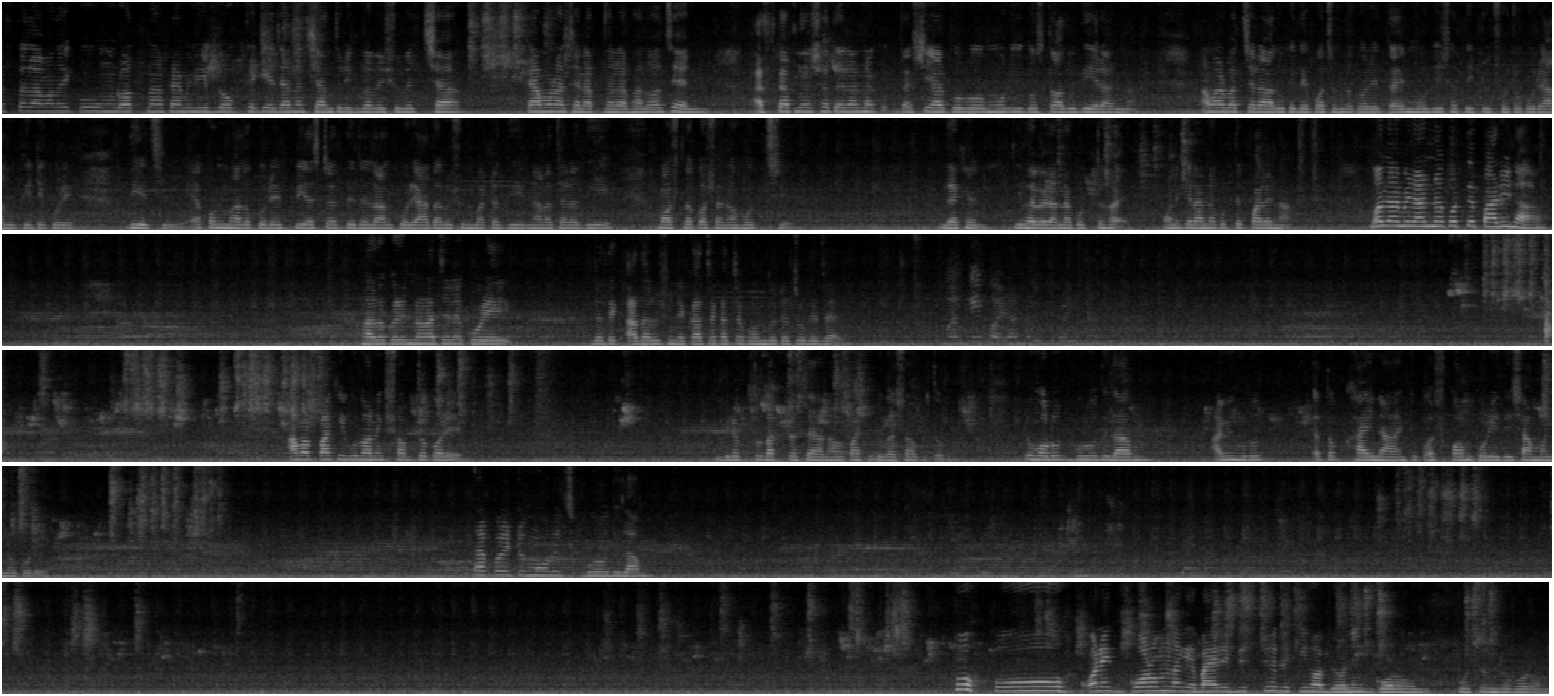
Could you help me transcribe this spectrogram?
আসসালামু আলাইকুম, Ratna family blog থেকে জানাচ্ছি আন্তরিকভাবে শুভেচ্ছা। কেমন আছেন আপনারা? ভালো আছেন? আজকে আপনার সাথে রান্না শেয়ার করব মুরগি গোস্ত আলু দিয়ে রান্না। আমার বাচ্চারা আলু খেতে পছন্দ করে, তাই মুরগির সাথে একটু ছোট করে আলু কেটে করে দিয়েছি। এখন ভালো করে পেঁয়াজটা তেলে লাল করে আদা, রসুন বাটা দিয়ে নাড়াচাড়া দিয়ে মশলা কষানো হচ্ছে। দেখেন কীভাবে রান্না করতে হয়। অনেকে রান্না করতে পারে না। বলে আমি রান্না করতে পারি না। ভালো করে নাড়াচাড়া করে যাতে আদা রসুনের কাঁচা কাঁচা গন্ধটা চলে যায়। আমার পাখিগুলো অনেক শব্দ করে। বিরক্ত লাগতেছে এখন আমার পাখিগুলো শব্দ। একটু হলুদ গুঁড়ো দিলাম। আমি হলুদ এত খাই না, একটু কম করে দিই, সামান্য করে। তারপর একটু মরিচ গুঁড়ো দিলাম। হো হো। অনেক গরম লাগে, বাইরে বৃষ্টি হলে কি হবে? অনেক গরম, প্রচণ্ড গরম।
